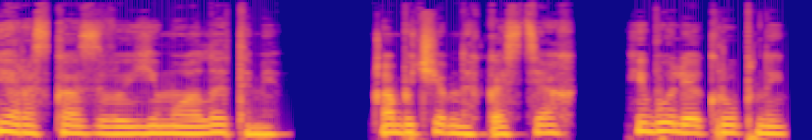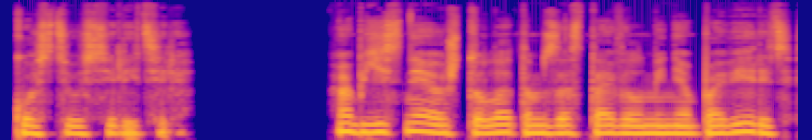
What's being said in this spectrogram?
Я рассказываю ему о летами, об учебных костях и более крупной кости-усилителе. Объясняю, что Летом заставил меня поверить,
